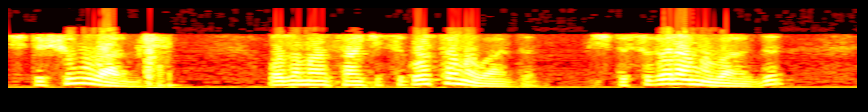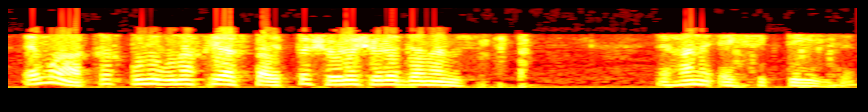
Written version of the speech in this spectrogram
işte şu mu varmış? O zaman sanki sigorta mı vardı? İşte sigara mı vardı? E muhakkak bunu buna kıyaslayıp da şöyle şöyle dememiz. E hani eksik değildi?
